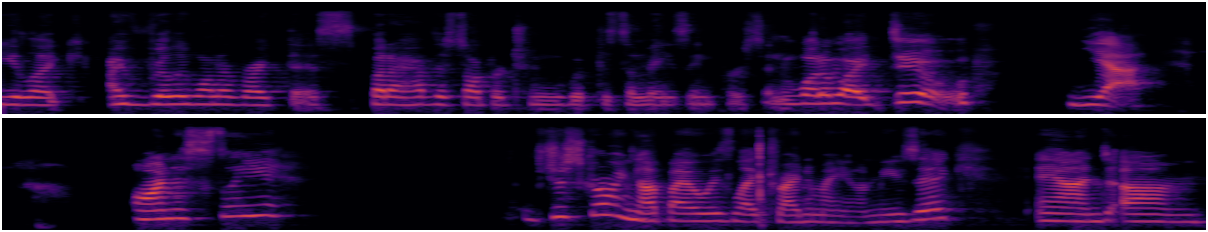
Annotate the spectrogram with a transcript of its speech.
be like, I really want to write this, but I have this opportunity with this amazing person. What do I do? Yeah. Honestly, just growing up, I always liked writing my own music. And um,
